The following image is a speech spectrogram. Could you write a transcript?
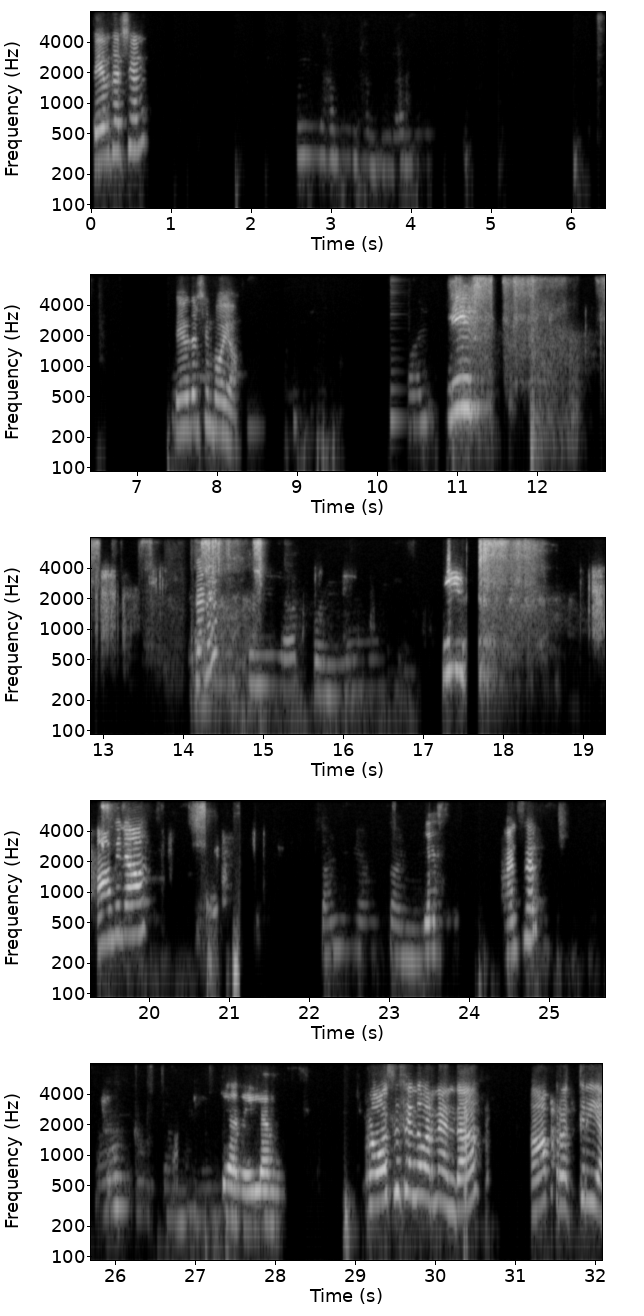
ദേവദർശൻ? ദേവദർശൻ പോയോ? എന്താണ്? ആമിന? Answer Answer? പ്രോസസ് എന്ന് പറഞ്ഞ എന്താ? ആ പ്രക്രിയ.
